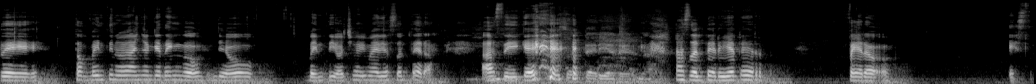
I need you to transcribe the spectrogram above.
de estos 29 años que tengo, llevo 28 y medio soltera. Así que. La soltería eterna. La soltería eterna. Pero. Eso.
